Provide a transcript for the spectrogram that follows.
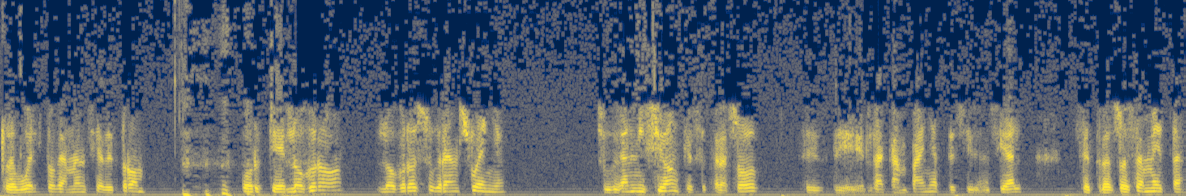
revuelto ganancia de Trump, porque logró, logró su gran sueño, su gran misión que se trazó desde la campaña presidencial, se trazó esa meta,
